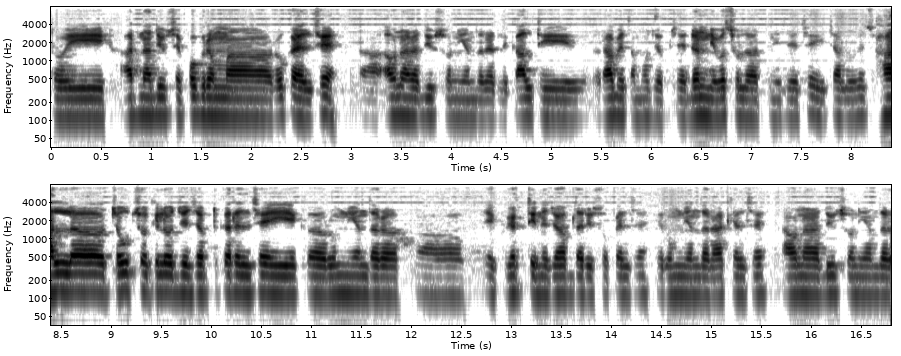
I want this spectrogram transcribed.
તો એ આજના દિવસે પ્રોગ્રામમાં રોકાયેલ છે. આવનારા દિવસોની અંદર, એટલે કાલથી રાબેતા મુજબ છે, દંડની વસૂલાતની જે છે એ ચાલુ રહેશે. હાલ ચૌદસો કિલો જે જપ્ત કરેલ છે એ એક રૂમની અંદર એક વ્યક્તિને જવાબદારી સોંપેલ છે. એ રૂમની અંદર રાખેલ છે. આવનારા દિવસોની અંદર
